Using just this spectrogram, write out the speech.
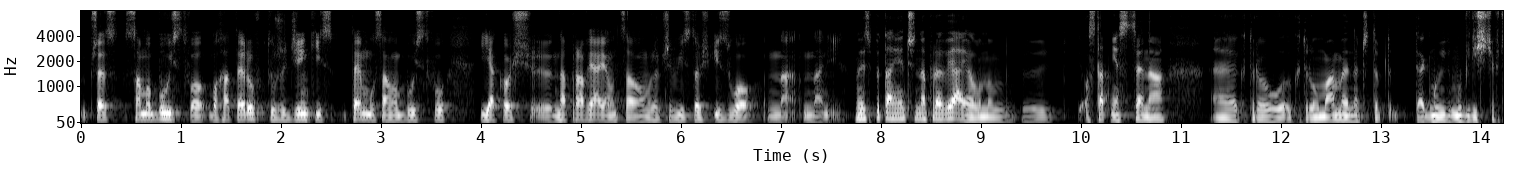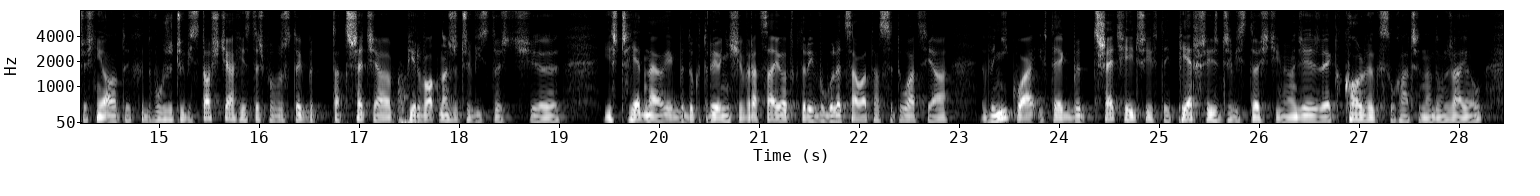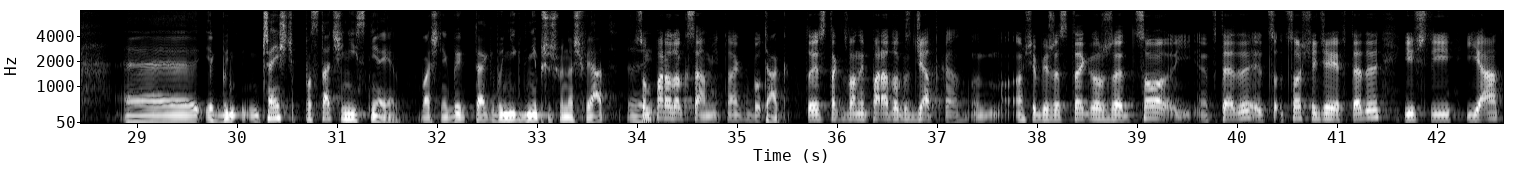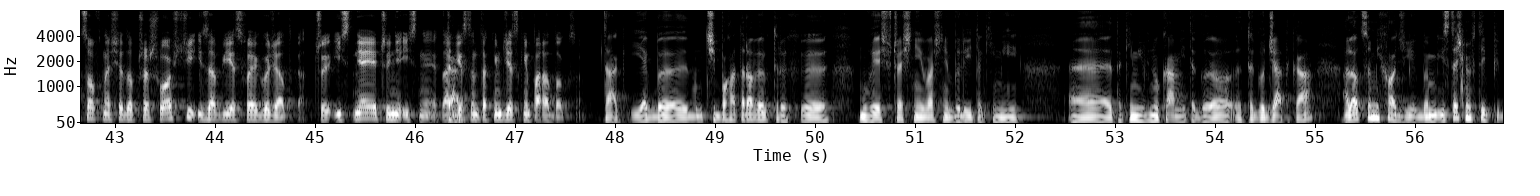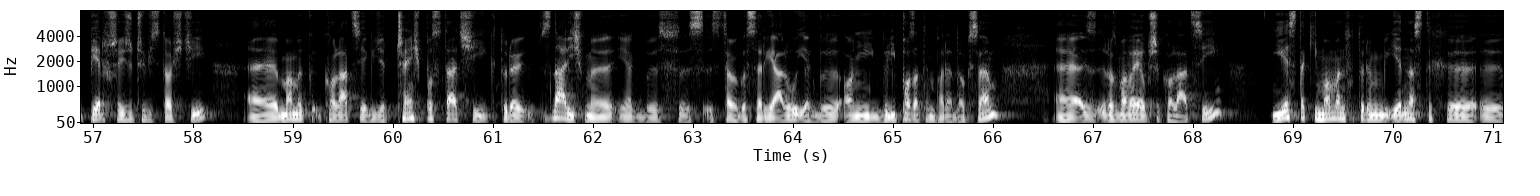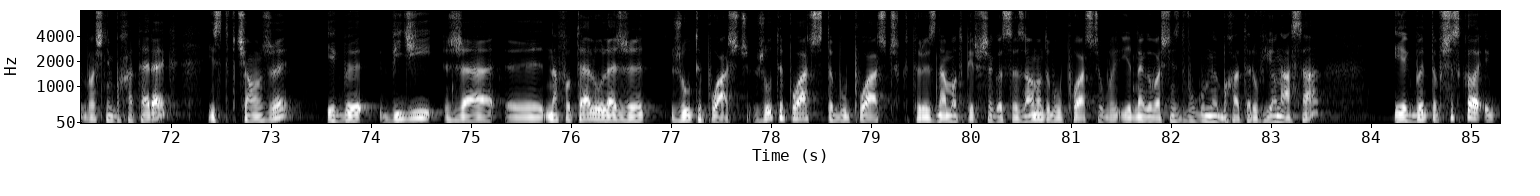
przez samobójstwo bohaterów, którzy dzięki temu samobójstwu jakoś y, naprawiają całą rzeczywistość i zło na, na niej. No jest pytanie, czy naprawiają. No, y, ostatnia scena e, którą, którą mamy. Znaczy to, tak jak mówiliście wcześniej o tych dwóch rzeczywistościach, jest też po prostu jakby ta trzecia, pierwotna rzeczywistość, e, jeszcze jedna jakby do której oni się wracają, od której w ogóle cała ta sytuacja wynikła i w tej jakby trzeciej, czyli w tej pierwszej rzeczywistości, mam nadzieję, że jakkolwiek słuchacze nadążają, jakby część postaci nie istnieje. Właśnie, jakby, tak jakby nigdy nie przyszły na świat. E, Są paradoksami, tak? Bo tak. To jest tak zwany paradoks dziadka. On się bierze z tego, że co wtedy, co, co się dzieje wtedy, jeśli ja cofnę się do przeszłości i zabiję swojego dziadka. Czy istnieje, czy nie istnieje, tak? tak. Jestem takim dzieckiem paradoksem. Tak, i jakby ci bohaterowie, o których y, mówiłeś wcześniej, właśnie byli takimi e, takimi wnukami tego, tego dziadka. Ale o co mi chodzi? Jakby jesteśmy w tej pierwszej rzeczywistości. E, mamy kolację, gdzie część postaci, które znaliśmy jakby z, z, całego serialu, jakby oni byli poza tym paradoksem, e, rozmawiają przy kolacji. Jest taki moment, w którym jedna z tych e, e, właśnie bohaterek jest w ciąży jakby widzi, że y, na fotelu leży żółty płaszcz. Żółty płaszcz to był płaszcz, który znam od pierwszego sezonu. To był płaszcz jednego właśnie z dwóch głównych bohaterów, Jonasa. I jakby to wszystko y,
